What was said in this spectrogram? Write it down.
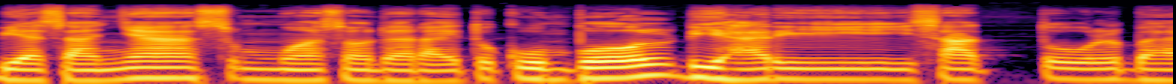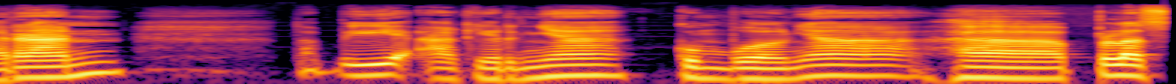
biasanya semua saudara itu kumpul di hari satu lebaran Tapi akhirnya kumpulnya H plus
